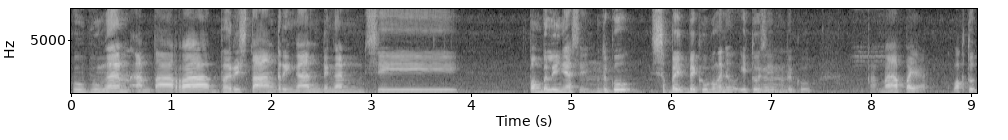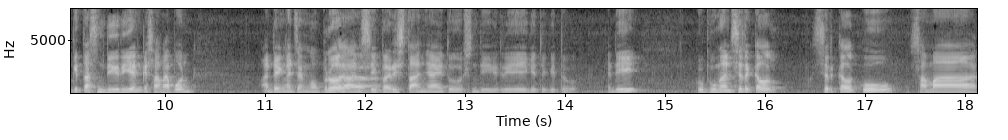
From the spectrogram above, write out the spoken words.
hubungan antara barista angkringan dengan si pembelinya sih. Menurutku sebaik-baik hubungan itu itu sih Hmm. menurutku. Karena apa ya? Waktu kita sendirian ke sana pun ada yang ngajak ngobrol kan Ya. si baristanya itu sendiri gitu-gitu. Jadi hubungan circle circleku sama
